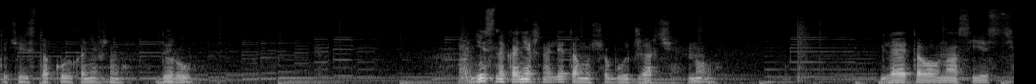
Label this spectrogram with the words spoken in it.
То через такую, конечно, дыру Единственное, конечно, летом еще будет жарче, но для этого у нас есть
